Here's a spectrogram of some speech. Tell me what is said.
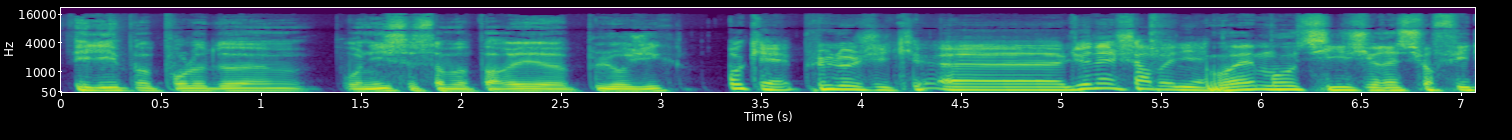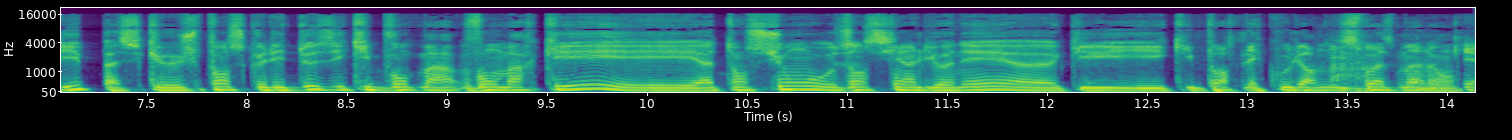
Philippe, pour le 2 pour Nice, ça me paraît euh, plus logique. Ok, plus logique. Euh, Lionel Charbonnier. Ouais, moi aussi, j'irai sur Philippe parce que je pense que les deux équipes vont, mar- vont marquer et attention aux anciens Lyonnais euh, qui, qui portent les couleurs niçoises maintenant. Ok.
